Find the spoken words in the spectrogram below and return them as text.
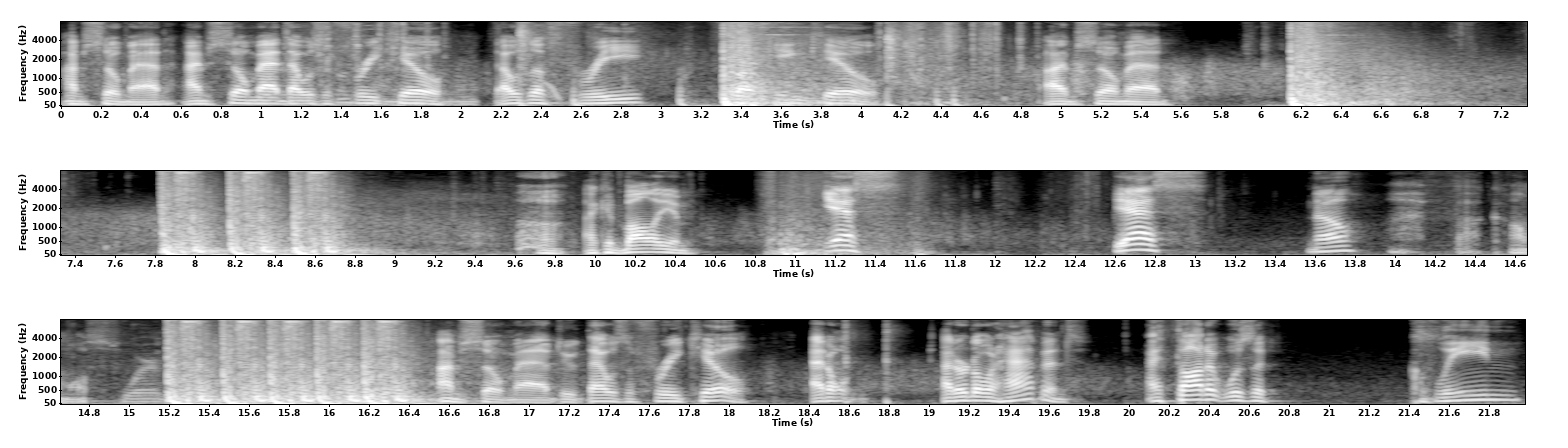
I'm so mad. I'm so mad. That was a free kill. That was a free fucking kill. I'm so mad. I could volley him. Yes. Yes. No? Ah, fuck. Almost. I'm so mad, dude. That was a free kill. I don't I don't know what happened. I thought it was a clean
